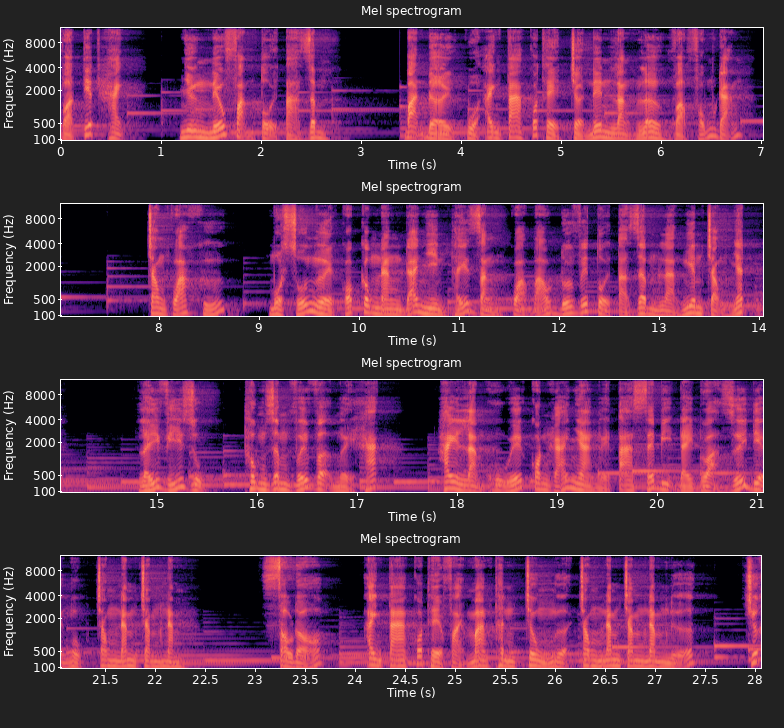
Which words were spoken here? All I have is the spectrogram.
và tiết hạnh, nhưng nếu phạm tội tà dâm, bạn đời của anh ta có thể trở nên lẳng lơ và phóng đãng. Trong quá khứ, một số người có công năng đã nhìn thấy rằng quả báo đối với tội tà dâm là nghiêm trọng nhất. Lấy ví dụ, thông dâm với vợ người khác hay làm ô uế con gái nhà người ta sẽ bị đầy đọa dưới địa ngục trong 500 năm. Sau đó, anh ta có thể phải mang thân trông ngựa trong 500 năm nữa trước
